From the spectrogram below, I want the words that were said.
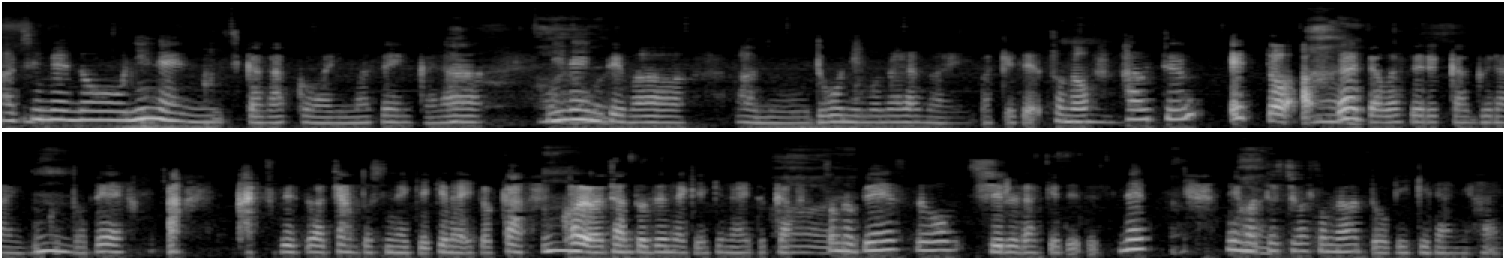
初めの2年しか学校ありませんから2年ではあのどうにもならないわけでそのうん「how to」えっとあはい。どうやって合わせるかぐらいのことで、あ滑舌はちゃんとしなきゃいけないとか、うん。声はちゃんと出なきゃいけないとか、はい。そのベースを知るだけでですね。で、はい。私はその後劇団に入り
